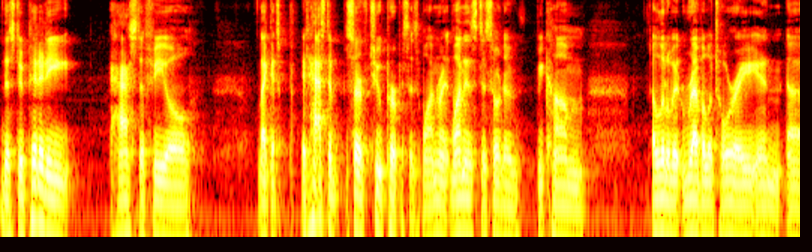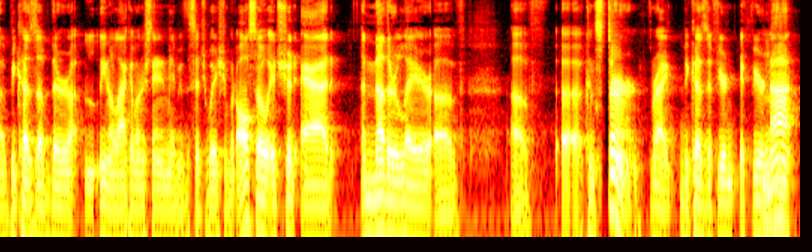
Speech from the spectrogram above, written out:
the stupidity has to feel like it's it has to serve two purposes. One right, one is to sort of become a little bit revelatory in uh, because of their you know lack of understanding maybe of the situation, but also it should add another layer of of uh, concern, right? Because if you're if you're not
